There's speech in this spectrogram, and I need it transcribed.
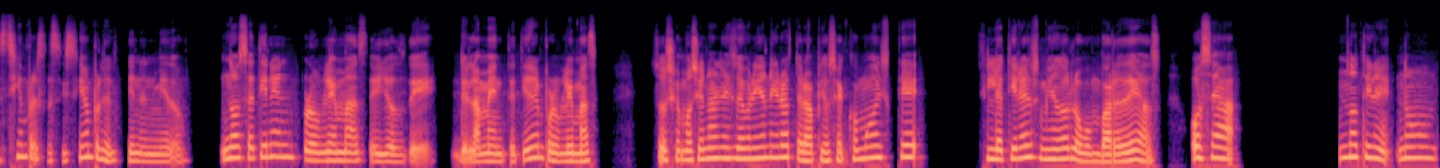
siempre es así, siempre le tienen miedo. No se tienen problemas ellos de, de la mente, tienen problemas socioemocionales, deberían ir a terapia. O sea, ¿cómo es que si le tienes miedo lo bombardeas? O sea, no tiene, no,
